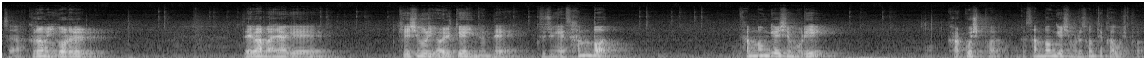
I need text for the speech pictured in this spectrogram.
자, 그럼 이거를 내가 만약에 게시물이 10개 있는데 그 중에 3번 3번 게시물이 갖고 싶어요. 그러니까 3번 게시물을 선택하고 싶어요.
